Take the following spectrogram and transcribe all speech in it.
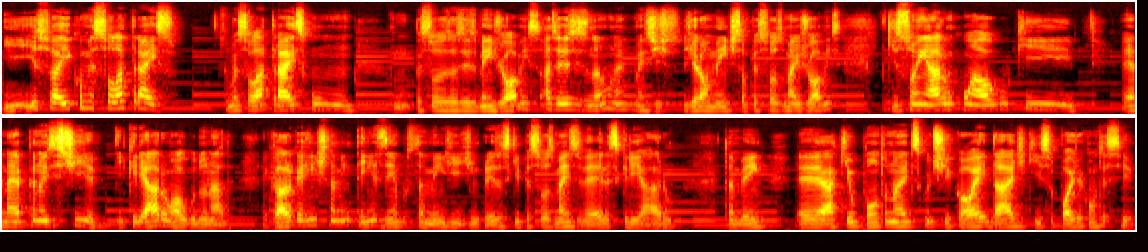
E isso aí começou lá atrás. Começou lá atrás com, com pessoas às vezes bem jovens, às vezes não, né? Mas geralmente são pessoas mais jovens que sonharam com algo que é, na época não existia e criaram algo do nada. É claro que a gente também tem exemplos também de, de empresas que pessoas mais velhas criaram também. É, aqui o ponto não é discutir qual é a idade que isso pode acontecer.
